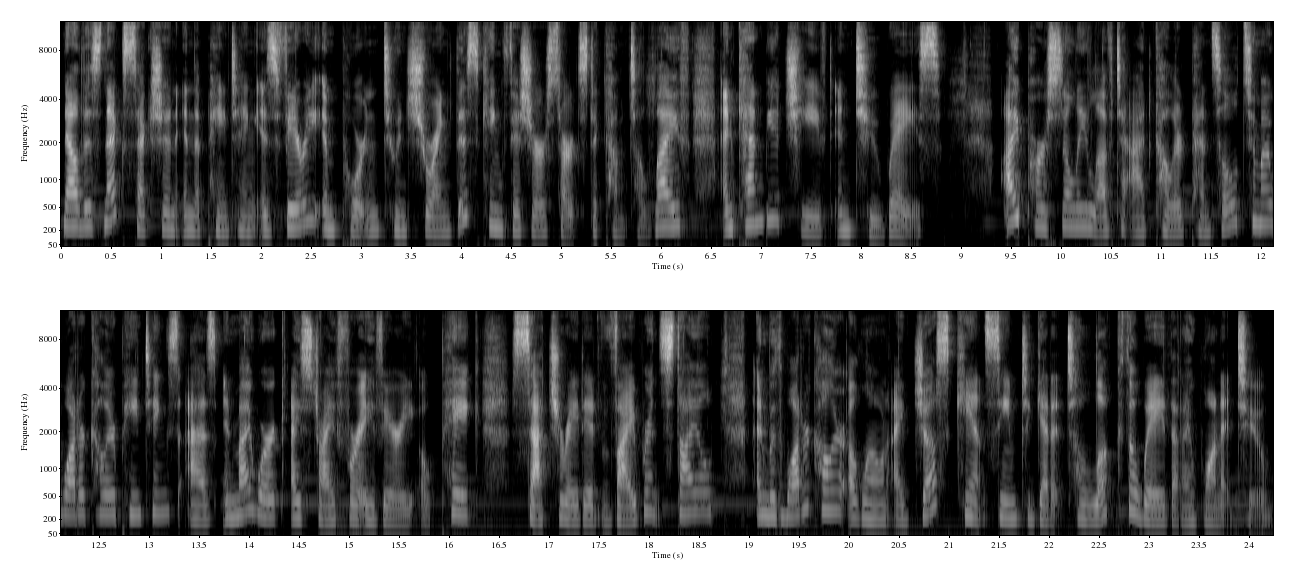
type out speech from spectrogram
Now this next section in the painting is very important to ensuring this kingfisher starts to come to life and can be achieved in two ways. I personally love to add colored pencil to my watercolor paintings as in my work I strive for a very opaque, saturated, vibrant style, and with watercolor alone I just can't seem to get it to look the way that I want it to.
